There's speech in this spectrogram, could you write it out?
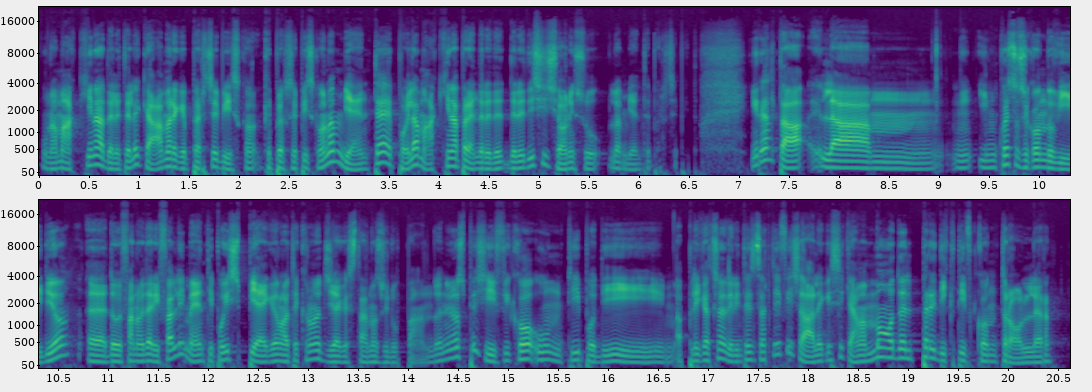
Una macchina, delle telecamere che percepiscono, che percepiscono l'ambiente e poi la macchina prende de- delle decisioni sull'ambiente percepito. In realtà la, mm, in questo secondo video eh, dove fanno vedere i fallimenti poi spiegano la tecnologia che stanno sviluppando. Nello specifico un tipo di applicazione dell'intelligenza artificiale che si chiama Model Predictive Controller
